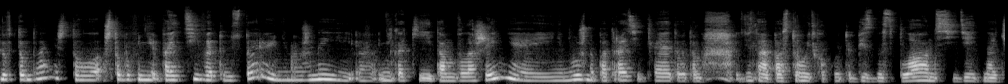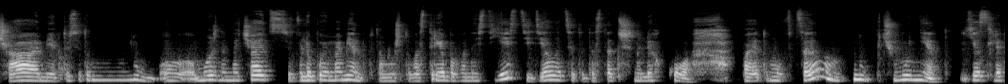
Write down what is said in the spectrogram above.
Но в том плане, что чтобы войти в эту историю, не нужны э, никакие там вложения, и не нужно потратить для этого, там, не знаю, построить какой-то бизнес-план, сидеть ночами. То есть это ну, э, можно начать в любой момент, потому что востребованность есть, и делать это достаточно легко. Поэтому в целом, ну, почему нет? Если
